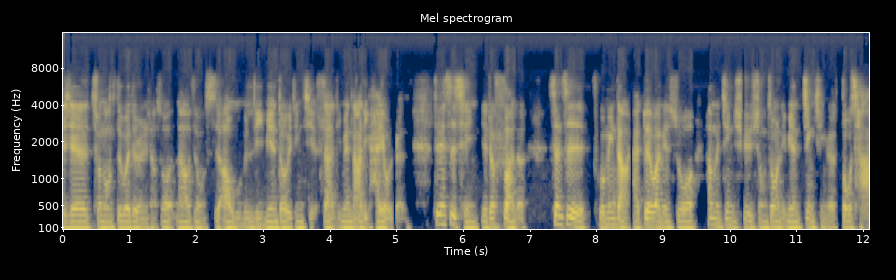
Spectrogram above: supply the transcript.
这些熊中自卫的人想说哪有这种事啊？我们里面都已经解散，里面哪里还有人？这件事情也就算了。甚至国民党还对外面说，他们进去熊中里面进行了搜查，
